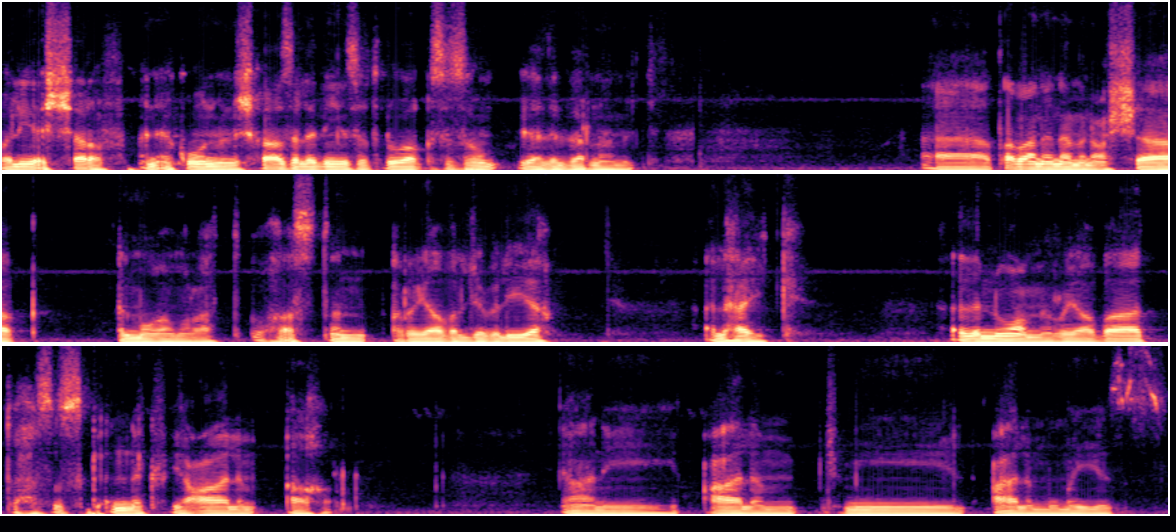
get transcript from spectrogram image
ولي الشرف أن أكون من الأشخاص الذين ستروى قصصهم في هذا البرنامج. آه طبعا أنا من عشاق المغامرات وخاصة الرياضة الجبلية الهايك هذا النوع من الرياضات تحسسك أنك في عالم آخر. يعني عالم جميل عالم مميز.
